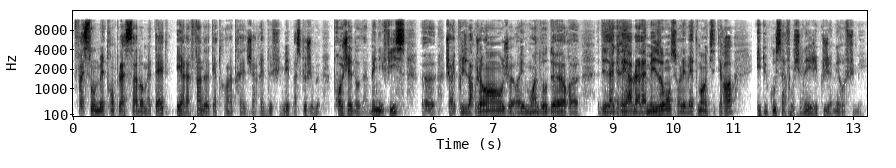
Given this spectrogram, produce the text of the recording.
façons de mettre en place ça dans ma tête. Et à la fin de 93, j'arrête de fumer parce que je me projette dans un bénéfice. Euh, j'aurai plus d'argent, j'aurai moins d'odeurs euh, désagréables à la maison, sur les vêtements, etc. Et du coup, ça a fonctionné. J'ai plus jamais refumé.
